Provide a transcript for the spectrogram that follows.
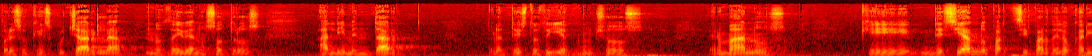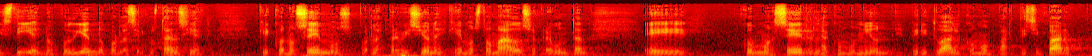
por eso que escucharla nos debe a nosotros alimentar. Durante estos días muchos hermanos que deseando participar de la Eucaristía y no pudiendo por las circunstancias que conocemos, por las previsiones que hemos tomado, se preguntan eh, cómo hacer la comunión espiritual, cómo participar.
